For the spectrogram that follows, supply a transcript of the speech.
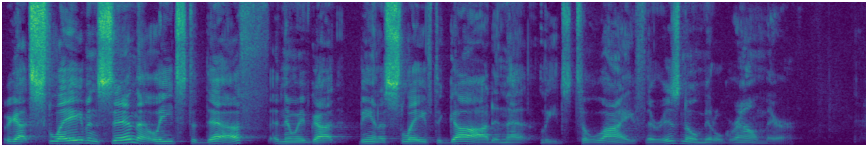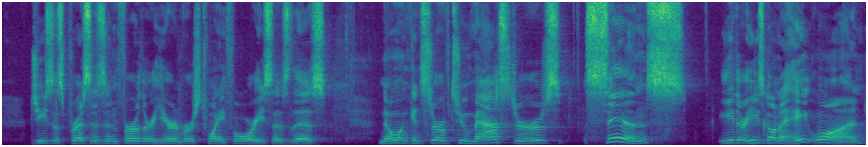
We got slave and sin that leads to death, and then we've got being a slave to God, and that leads to life. There is no middle ground there. Jesus presses in further here in verse 24. He says this No one can serve two masters, since either he's going to hate one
